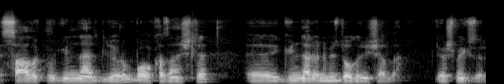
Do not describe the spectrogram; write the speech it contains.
sağlıklı günler diliyorum. Bol kazançlı e, günler önümüzde olur inşallah. Görüşmek üzere.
